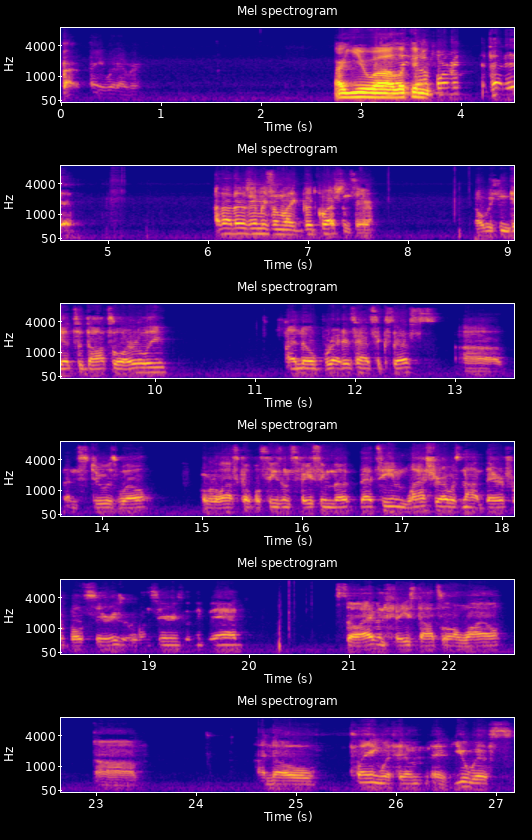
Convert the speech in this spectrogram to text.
But hey, whatever. Are you uh, What you looking? for me? Is that it? I thought there was gonna be some like good questions here. Uh, we can get to Dotzel early. I know Brett has had success, uh, and Stu as well, over the last couple seasons facing the, that team. Last year I was not there for both series, or one series I think they had. So I haven't faced Dotzel in a while. Um, I know playing with him at UWIFs,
